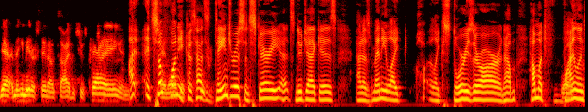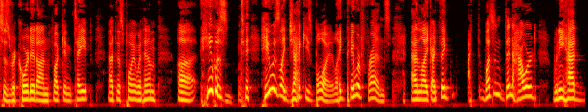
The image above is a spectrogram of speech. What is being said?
Yeah, and then he made her stand outside, and she was crying, and I it's so And funny because as dangerous and scary as New Jack is, and as many like like stories there are, and how how much violence is recorded on fucking tape at this point with him. Uh, he was he was like Jackie's boy. Like they were friends, and like I think I wasn't didn't Howard when he had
